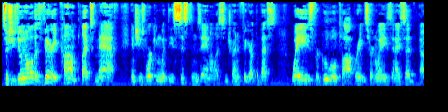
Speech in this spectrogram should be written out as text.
So she's doing all this very complex math, and she's working with these systems analysts and trying to figure out the best ways for Google to operate in certain ways. And I said, uh,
